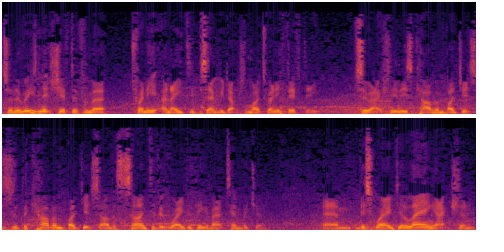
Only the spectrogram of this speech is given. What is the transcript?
So the reason it shifted from a 20 and 80% reduction by 2050 to actually these carbon budgets is that the carbon budgets are the scientific way to think about temperature. Um, this way of delaying action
